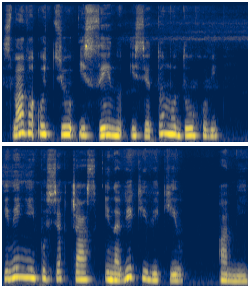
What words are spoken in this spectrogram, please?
Слава Отцю і Сину, і Святому Духові, і нині, і повсякчас, і на віки віків. Амінь.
